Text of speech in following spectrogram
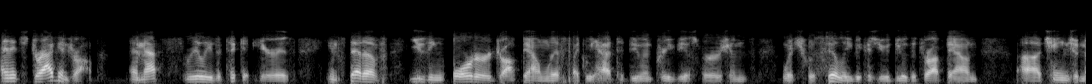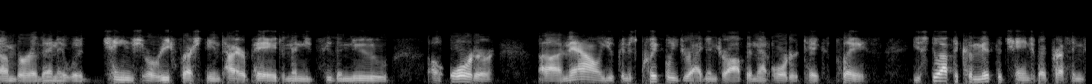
and it's drag and drop. And that's really the ticket here is instead of using order drop-down lists like we had to do in previous versions, which was silly because you would do the drop-down, uh, change a number, and then it would change or refresh the entire page, and then you'd see the new uh, order. Uh, now you can just quickly drag and drop and that order takes place. You still have to commit the change by pressing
